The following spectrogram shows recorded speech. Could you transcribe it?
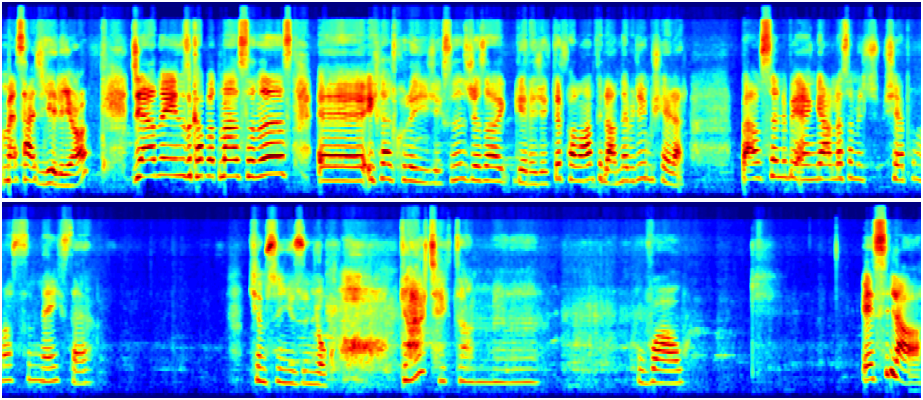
mesaj geliyor. Canlı yayınınızı kapatmazsanız eee ihlal kura yiyeceksiniz. Ceza gelecektir falan filan ne bileyim bir şeyler. Ben seni bir engellesem hiçbir şey yapamazsın neyse. Kimsin yüzün yok. Gerçekten mi? Wow. Esila.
